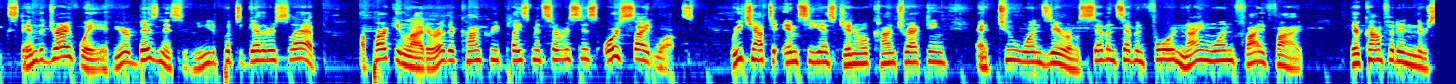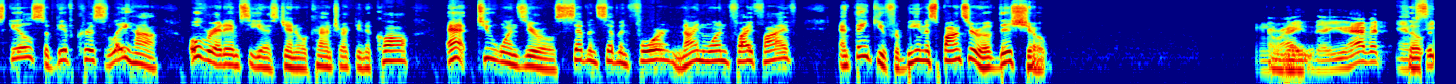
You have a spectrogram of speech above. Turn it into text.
extend the driveway. If you're a business and you need to put together a slab, a parking lot, or other concrete placement services or sidewalks, reach out to MCS General Contracting at 210 774 9155. They're confident in their skills, so give Chris Leha over at MCS General Contracting a call at 210 774 9155. And thank you for being a sponsor of this show. All right, there you have it. So let's go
